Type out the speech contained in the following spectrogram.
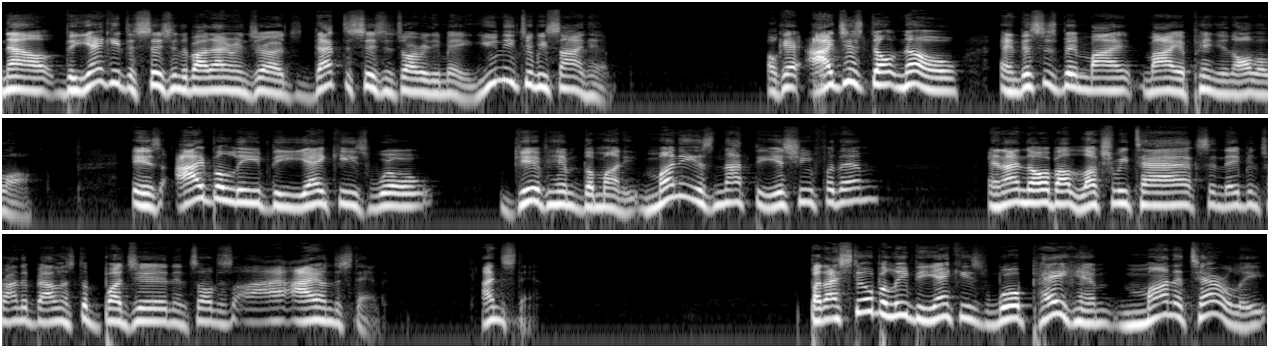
Now, the Yankee decision about Aaron Judge, that decision's already made. You need to resign him. Okay? I just don't know, and this has been my my opinion all along, is I believe the Yankees will give him the money. Money is not the issue for them. And I know about luxury tax and they've been trying to balance the budget and so this. I, I understand it. I understand. But I still believe the Yankees will pay him monetarily.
